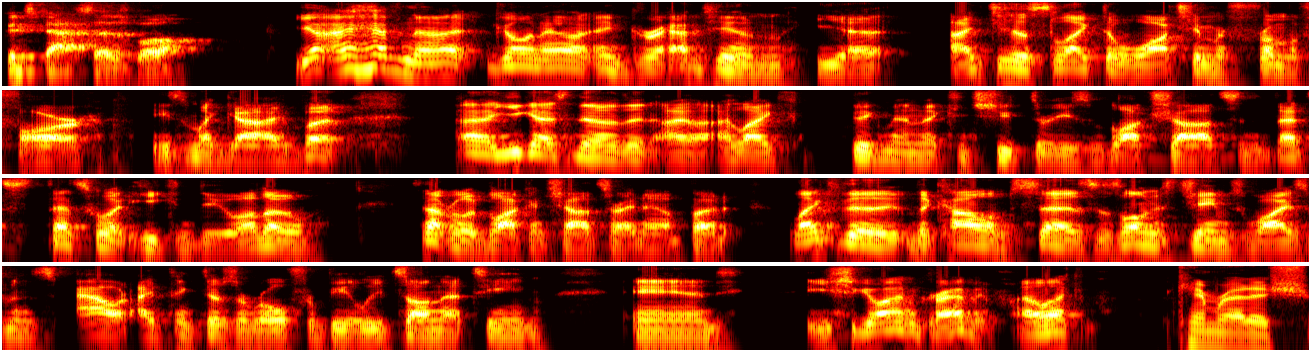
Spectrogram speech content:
Good stats as well. Yeah, I have not gone out and grabbed him yet. I just like to watch him from afar. He's my guy. But uh, you guys know that I, I like big men that can shoot threes and block shots, and that's that's what he can do. Although he's not really blocking shots right now, but like the the column says, as long as James Wiseman's out, I think there's a role for Bjelica on that team, and you should go out and grab him. I like him. Cam Reddish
